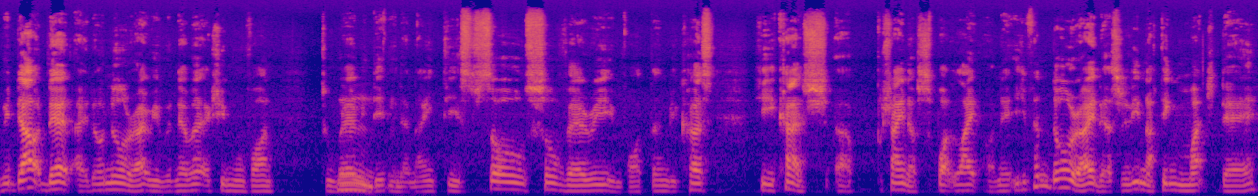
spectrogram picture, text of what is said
Without that, I don't know, right? We would never actually move on to where we Mm. did in the '90s. So so very important because he kind of sh- uh, shined a spotlight on it, even though right, there's really nothing much there,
